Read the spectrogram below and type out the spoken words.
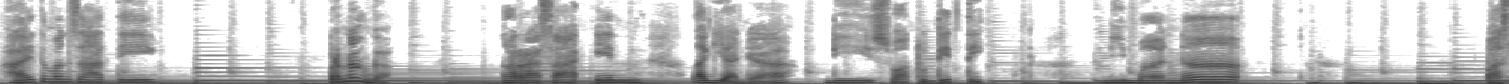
Hai teman sehati, pernah nggak ngerasain lagi ada di suatu titik di mana pas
